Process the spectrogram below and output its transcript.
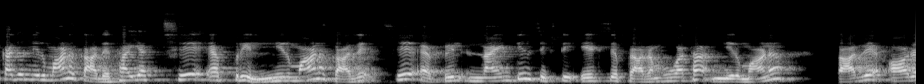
का जो निर्माण कार्य था, यह 6 अप्रैल निर्माण कार्य 6 अप्रैल 1968 से प्रारंभ हुआ था निर्माण कार्य और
